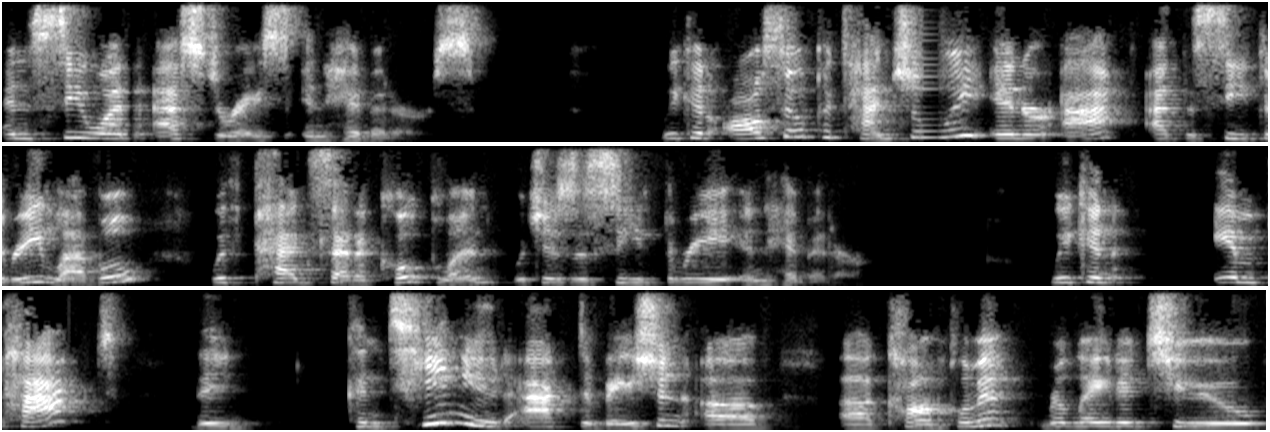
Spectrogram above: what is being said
and C1 esterase inhibitors. We could also potentially interact at the C3 level with pegcetacoplan, which is a C3 inhibitor. We can impact the continued activation of uh, complement related to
